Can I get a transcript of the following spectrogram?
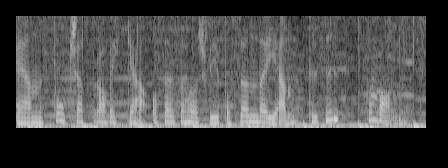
en fortsatt bra vecka och sen så hörs vi på söndag igen, precis som vanligt.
